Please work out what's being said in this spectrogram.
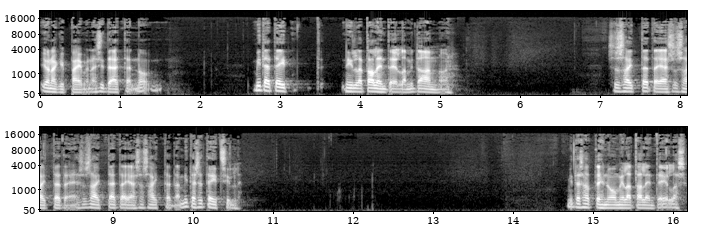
jonakin päivänä sitä, että no, mitä teit niillä talenteilla, mitä annoin? Sä sait tätä ja sä sait tätä ja sä sait tätä ja sä sait tätä. Mitä sä teit sille? Mitä sä oot tehnyt omilla talenteillasi?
